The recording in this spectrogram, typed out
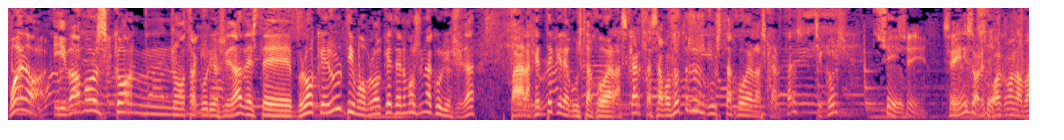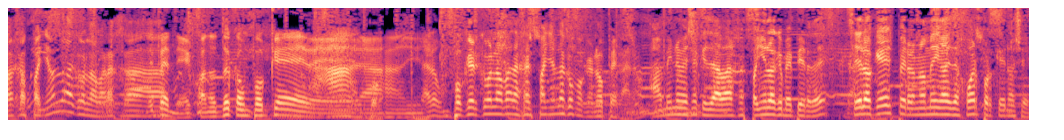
Bueno, y vamos con otra curiosidad de este bloque, el último bloque, tenemos una curiosidad para la gente que le gusta jugar a las cartas. ¿A vosotros os gusta jugar a las cartas, chicos? Sí. Sí. Sí, sobre jugar con la baraja española, con la baraja... Depende, cuando toca un póker... eh, Ah, la- po- claro, un póker con la baraja española como que no pega, ¿no? A mí no me saques de la baraja española que me pierde, ¿eh? Sé lo que es, pero no me digas de jugar porque no sé.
